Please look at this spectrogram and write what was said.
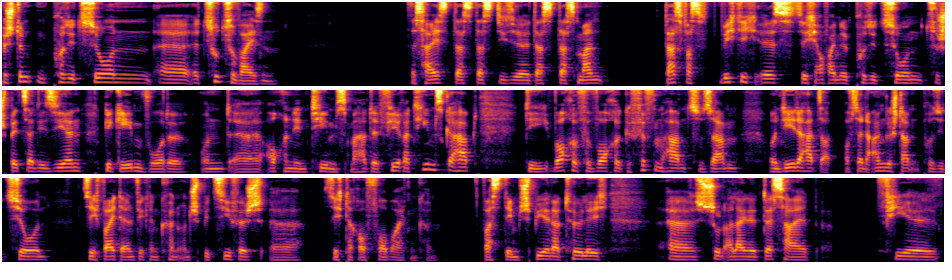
bestimmten Positionen äh, zuzuweisen. Das heißt, dass, dass diese, dass, dass man das, was wichtig ist, sich auf eine Position zu spezialisieren, gegeben wurde und äh, auch in den Teams. Man hatte vierer Teams gehabt, die Woche für Woche gepfiffen haben zusammen und jeder hat auf seiner angestammten Position sich weiterentwickeln können und spezifisch äh, sich darauf vorbereiten können. Was dem Spiel natürlich äh, schon alleine deshalb viel,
